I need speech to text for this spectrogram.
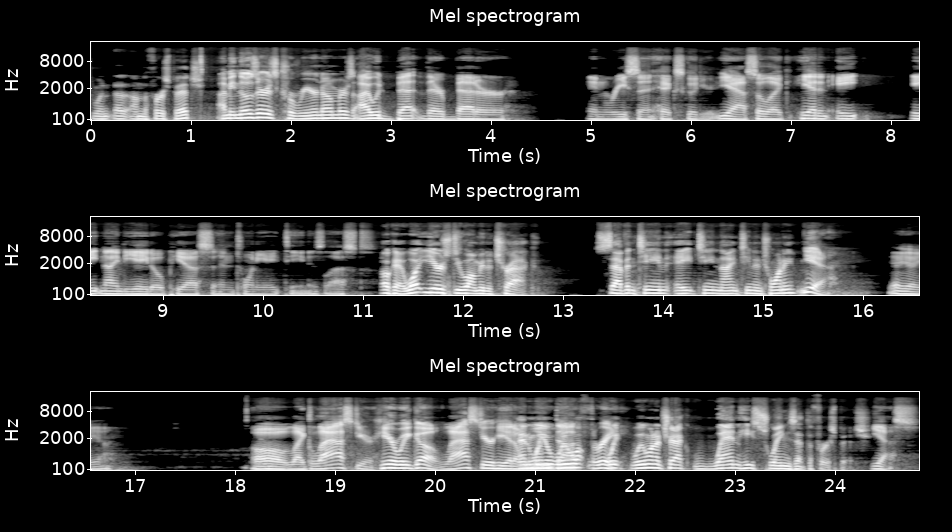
when, uh, on the first pitch. I mean, those are his career numbers. I would bet they're better in recent Hicks Goodyear. Yeah, so like he had an 8 898 OPS in 2018 his last. Okay, what years do you want me to track? 17, 18, 19 and 20? Yeah. Yeah, yeah, yeah. Oh, like last year. Here we go. Last year he had a And we we, 1.3. want we, we want to track when he swings at the first pitch. Yes.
